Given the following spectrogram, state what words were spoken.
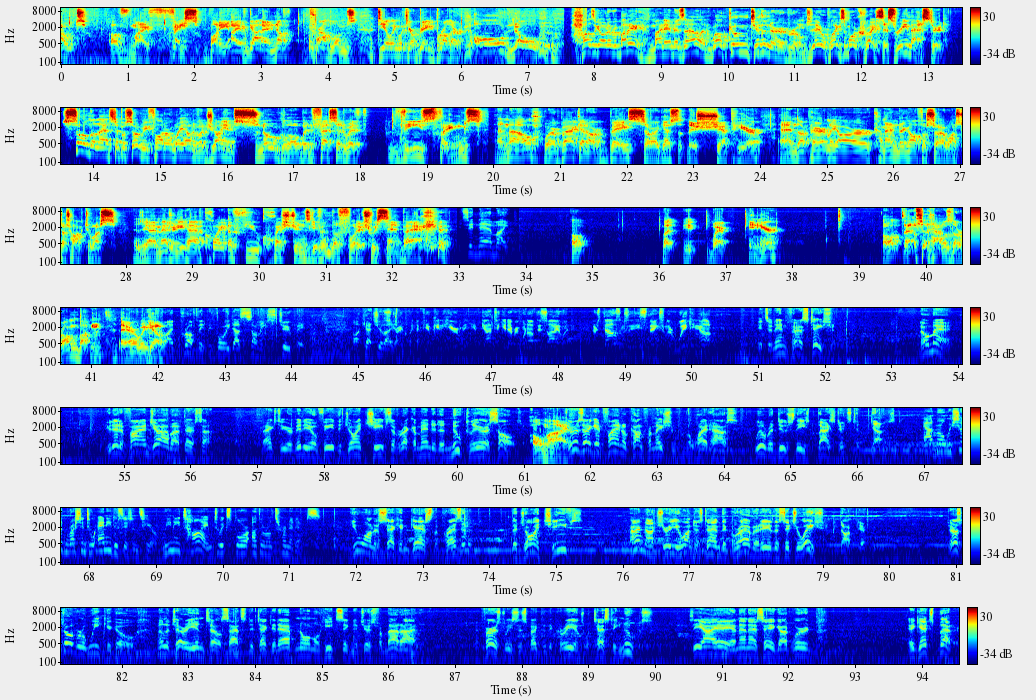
out of my face, buddy. I have got enough problems dealing with your big brother. Oh no! How's it going, everybody? My name is Al, and welcome to the Nerd Room. Today we're playing some more Crysis Remastered. So, in the last episode, we fought our way out of a giant snow globe infested with these things. And now we're back at our base, or I guess this ship here, and apparently our commanding officer wants to talk to us. As yeah, I imagine he'd have quite a few questions given the footage we sent back. It's in there, mate. oh. But You, where? In here? Oh, that, that was the wrong button. There we go. Try and Prophet before he does something stupid. I'll catch you later. Strickland, if you can hear me, you've got to get everyone off this island. There's thousands of these things and they're waking up. It's an infestation. Nomad. You did a fine job out there, son. Thanks to your video feed, the Joint Chiefs have recommended a nuclear assault. Oh my. As soon as I get final confirmation from the White House, we'll reduce these bastards to dust. Admiral, we shouldn't rush into any decisions here. We need time to explore other alternatives. You want to second guess the President? The Joint Chiefs? I'm not sure you understand the gravity of the situation, Doctor. Just over a week ago, military intel sats detected abnormal heat signatures from that island. At first, we suspected the Koreans were testing nukes. CIA and NSA got word... It gets better.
